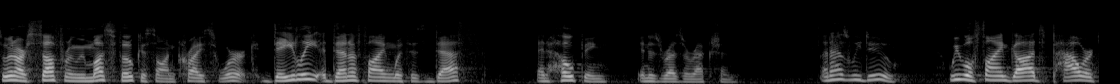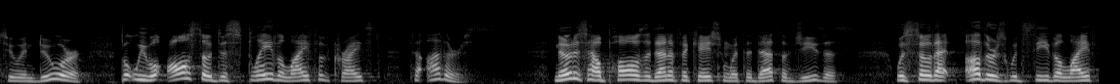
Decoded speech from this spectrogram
So, in our suffering, we must focus on Christ's work, daily identifying with his death and hoping in his resurrection. And as we do, we will find God's power to endure, but we will also display the life of Christ to others. Notice how Paul's identification with the death of Jesus was so that others would see the life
